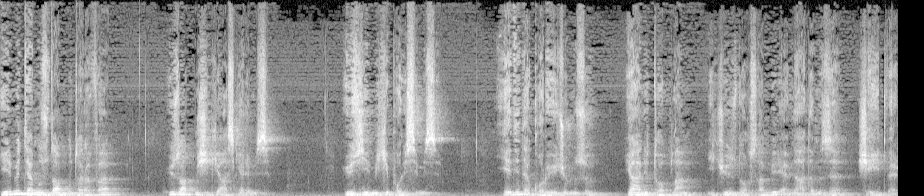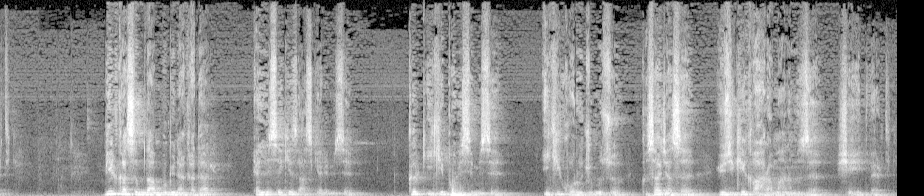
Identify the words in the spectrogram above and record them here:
20 Temmuz'dan bu tarafa 162 askerimiz, 122 polisimiz, 7 de koruyucumuzu yani toplam 291 evladımızı şehit verdik. 1 Kasım'dan bugüne kadar 58 askerimizi, 42 polisimizi, 2 korucumuzu, kısacası 102 kahramanımızı şehit verdik.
